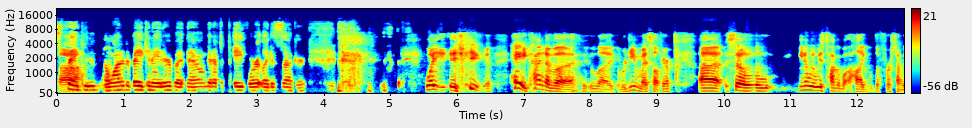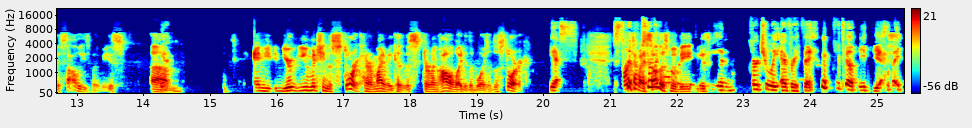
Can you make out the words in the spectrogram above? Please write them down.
Thank Ah. you. I wanted a baconator, but now I'm gonna have to pay for it like a sucker. well, you- you- hey, kind of uh, like redeeming myself here. Uh, so you know, we always talk about how like the first time we saw these movies. Um, And you, you're, you mentioned the stork kind of reminded me because it was Sterling Holloway to the voice of the stork. Yes. First time I saw this movie was in virtually everything. Yes. Like,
